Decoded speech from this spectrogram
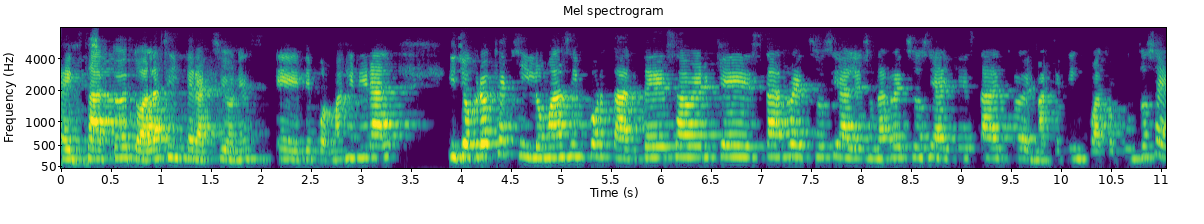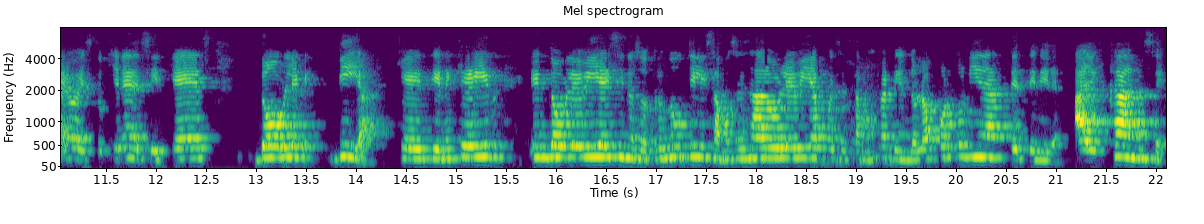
Exacto, de todas las interacciones eh, de forma general. Y yo creo que aquí lo más importante es saber que esta red social es una red social que está dentro del marketing 4.0. Esto quiere decir que es doble vía, que tiene que ir en doble vía y si nosotros no utilizamos esa doble vía, pues estamos perdiendo la oportunidad de tener alcance.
